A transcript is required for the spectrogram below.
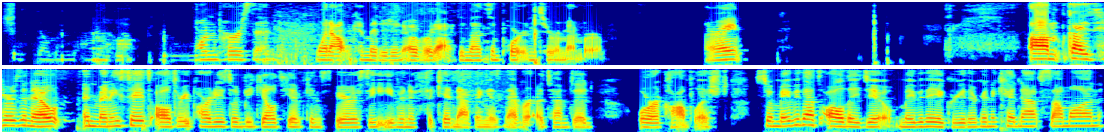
she's still to be on one person went out and committed an overt act, and that's important to remember. All right? Um, guys, here's a note. In many states, all three parties would be guilty of conspiracy even if the kidnapping is never attempted or accomplished. So maybe that's all they do. Maybe they agree they're going to kidnap someone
